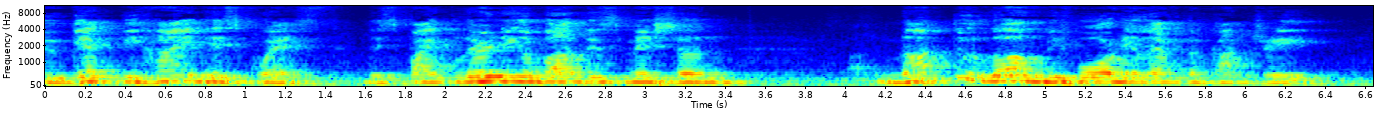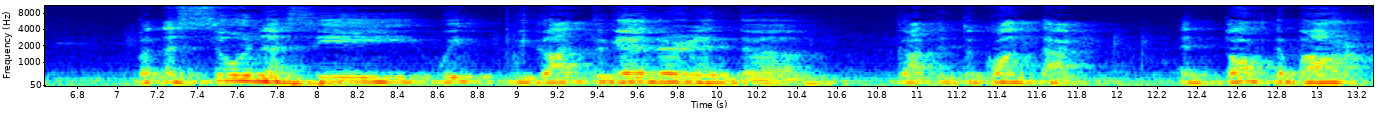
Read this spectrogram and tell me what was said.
to get behind his quest, despite learning about this mission not too long before he left the country. But as soon as he we, we got together and um, got into contact and talked about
